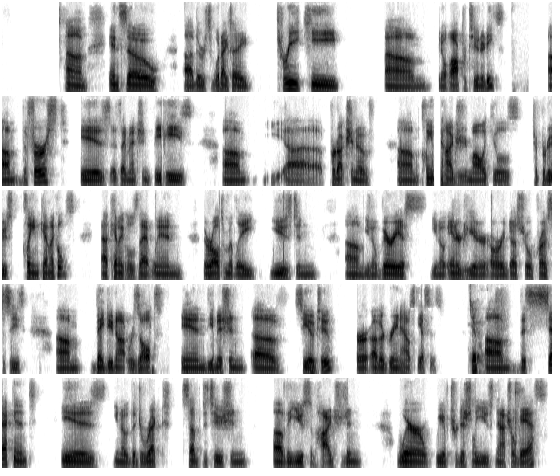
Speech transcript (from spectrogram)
Um, and so uh, there's what I say three key um, you know opportunities. Um, the first is, as I mentioned, BP's um, uh, production of um, clean hydrogen molecules to produce clean chemicals, uh, chemicals that, when they're ultimately used in um, you know various you know energy or, or industrial processes, um, they do not result in the emission of CO2 or other greenhouse gases. Yep. Um, the second is, you know, the direct substitution of the use of hydrogen where we have traditionally used natural gas,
